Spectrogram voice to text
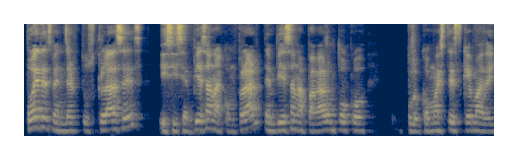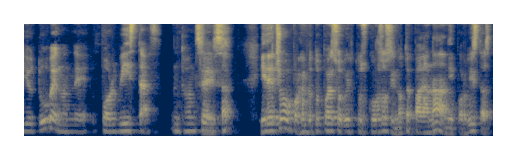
puedes vender tus clases y si se empiezan a comprar, te empiezan a pagar un poco pues, como este esquema de YouTube en donde por vistas. Entonces. Y de hecho, por ejemplo, tú puedes subir tus cursos y no te pagan nada, ni por vistas,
